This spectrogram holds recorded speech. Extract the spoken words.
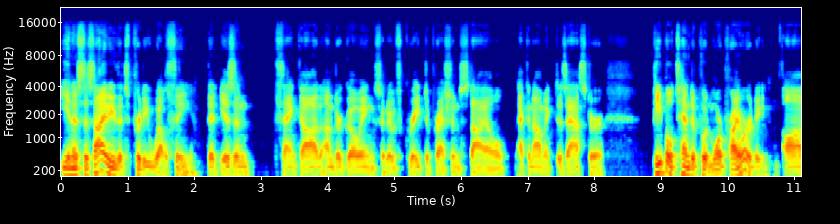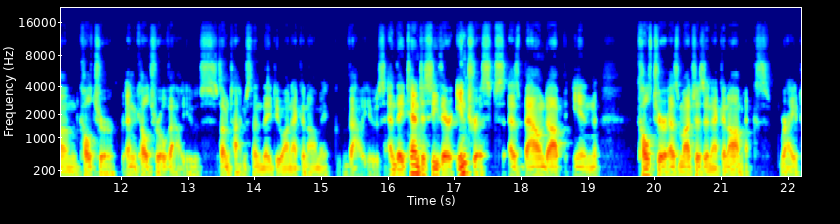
in a society that's pretty wealthy, that isn't thank God, undergoing sort of Great Depression style economic disaster, people tend to put more priority on culture and cultural values sometimes than they do on economic values. And they tend to see their interests as bound up in culture as much as in economics, right?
